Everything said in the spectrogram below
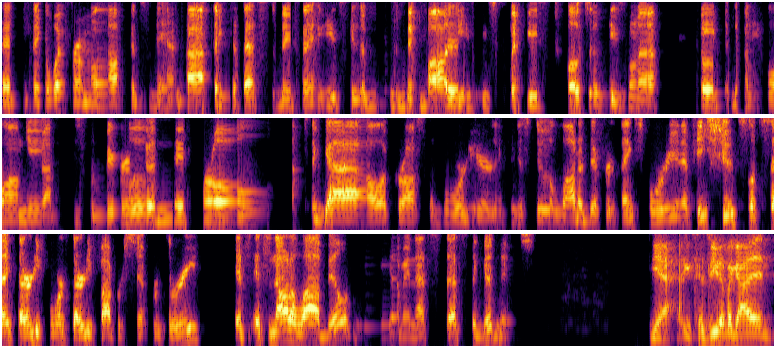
anything away from him on the offensive end. I think that that's the big thing. He's he's a, he's a big body. He's, he's quick. He's explosive. He's to go downhill on you. He's really good in pick roll. The guy all across the board here that can just do a lot of different things for you. And if he shoots, let's say 34, 35 percent from three, it's it's not a liability. I mean, that's that's the good news. Yeah, because you have a guy in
